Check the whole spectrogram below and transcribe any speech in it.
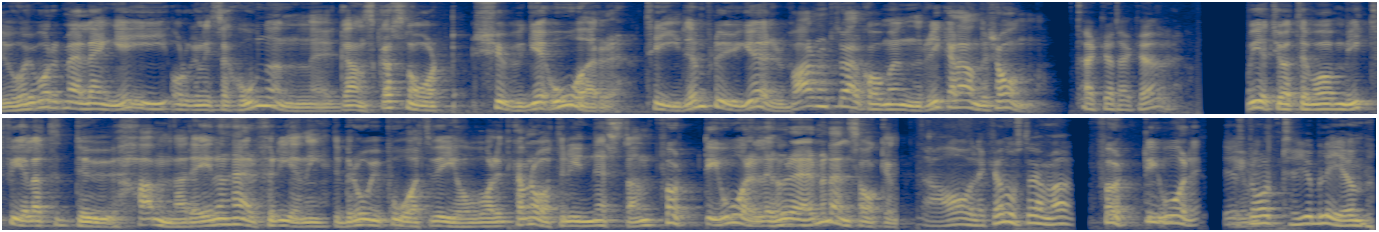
Du har ju varit med länge i organisationen, ganska snart 20 år. Tiden flyger. Varmt välkommen Rickard Andersson. Tackar, tackar. Jag vet ju att det var mitt fel att du hamnade i den här föreningen. Det beror ju på att vi har varit kamrater i nästan 40 år, eller hur är det med den saken? Ja, det kan nog stämma. 40 år. Det är snart jubileum.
